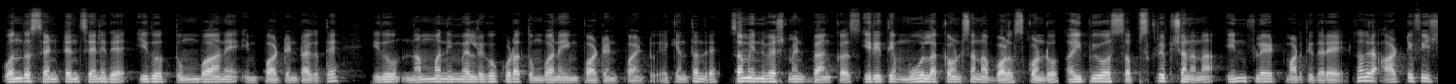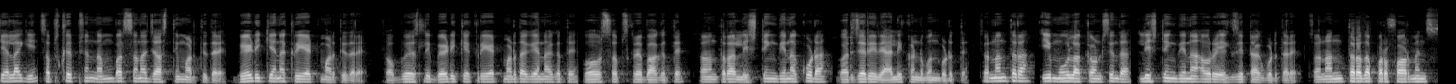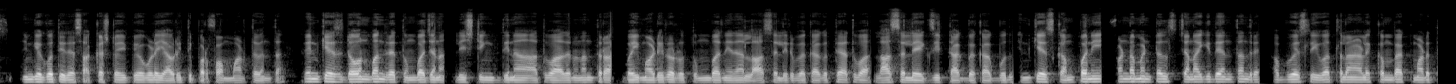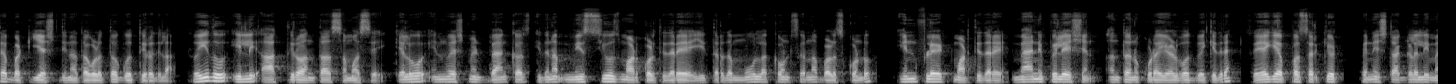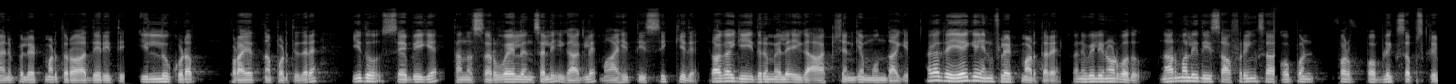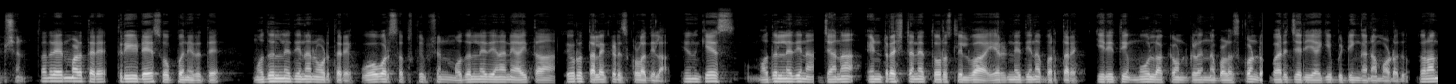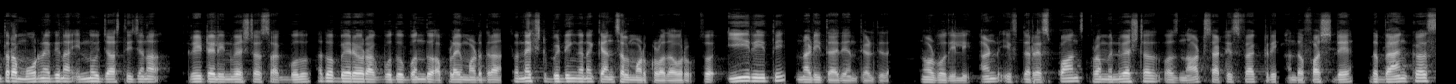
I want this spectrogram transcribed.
ಒಂದು ಸೆಂಟೆನ್ಸ್ ಏನಿದೆ, ಇದು ತುಂಬಾನೇ ಇಂಪಾರ್ಟೆಂಟ್ ಆಗುತ್ತೆ. ಇದು ನಮ್ಮ ನಿಮ್ಮೆಲ್ಲರಿಗೂ ಕೂಡ ತುಂಬಾನೇ ಇಂಪಾರ್ಟೆಂಟ್ ಪಾಯಿಂಟ್ ಯಾಕೆಂತಂದ್ರೆ ಸಮ್ ಇನ್ವೆಸ್ಟ್ಮೆಂಟ್ ಬ್ಯಾಂಕರ್ಸ್ ಈ ರೀತಿ ಮೂಲ ಅಕೌಂಟ್ಸ್ ಅನ್ನ ಬಳಸ್ಕೊಂಡು ಐ ಪಿ ಒ ಸಬ್ಸ್ಕ್ರಿಪ್ಷನ್ ಅನ್ನ ಇನ್ಫ್ಲೇಟ್ ಮಾಡ್ತಿದ್ದಾರೆ. ಅಂದ್ರೆ ಆರ್ಟಿಫಿಷಿಯಲ್ ಆಗಿ ಸಬ್ಸ್ಕ್ರಿಪ್ಷನ್ ನಂಬರ್ಸ್ ಅನ್ನ ಜಾಸ್ತಿ ಮಾಡ್ತಿದ್ದಾರೆ. ಬೇಡಿಕೆಯನ್ನ ಕ್ರಿಯೇಟ್ ಮಾಡ್ತಿದ್ದಾರೆ. ಅಬ್ವಿಯಸ್ಲಿ ಬೇಡಿಕೆ ಕ್ರಿಯೇಟ್ ಮಾಡಿದಾಗ ಏನಾಗುತ್ತೆ? ಓವರ್ ಸಬ್ಸ್ಕ್ರೈಬ್ ಆಗುತ್ತೆ. ಸೊ ನಂತರ ಲಿಸ್ಟಿಂಗ್ ದಿನ ಕೂಡ ಭರ್ಜರಿ ರ್ಯಾಲಿ ಕಂಡು ಬಂದ್ಬಿಡುತ್ತೆ. ಸೊ ನಂತರ ಈ ಮೂಲ ಅಕೌಂಟ್ಸ್ ಇಂದ ಲಿಸ್ಟಿಂಗ್ ದಿನ ಅವರು ಎಕ್ಸಿಟ್ ಆಗ್ಬಿಡ್ತಾರೆ. ಸೊ ನಂತರದ ಪರ್ಫಾರ್ಮೆನ್ಸ್ ನಿಮ್ಗೆ ಗೊತ್ತಿದೆ, ಸಾಕಷ್ಟು ಐ ಯಾವ ರೀತಿ ಪರ್ಫಾರ್ಮ್ ಮಾಡ್ತವೆ ಅಂತ. ಇನ್ ಕೇಸ್ ಡೌನ್ ಬಂದ್ರೆ ತುಂಬಾ ಜನ ಲಿಸ್ಟಿಂಗ್ ದಿನ ಅಥವಾ ಅದರ ನಂತರ ಬೈ ಮಾಡಿರೋರು ತುಂಬಾ ದಿನ ಲಾಸ್ ಅಲ್ಲಿ ಇರಬೇಕಾಗುತ್ತೆ ಅಥವಾ ಲಾಸ್ ಅಲ್ಲಿ ಎಕ್ಸಿಟ್ ಆಗ್ಬೇಕಾಗ್ಬೋದು. ಇನ್ ಕೇಸ್ ಕಂಪನಿ ಫಂಡಮೆಂಟಲ್ಸ್ ಚೆನ್ನಾಗಿದೆ ಅಂತಂದ್ರೆ ಅಬ್ವಿಯಸ್ಲಿ ಇವತ್ತಲ್ಲ ನಾಳೆ ಕಮ್ ಬ್ಯಾಕ್ ಮಾಡುತ್ತೆ ಬಟ್ ಎಷ್ಟು ದಿನ ತಗೊಳುತ್ತೋ ಗೊತ್ತಿರೋದಿಲ್ಲ. ಸೊ ಇದು ಇಲ್ಲಿ ಆಗ್ತಿರೋಂತ ಸಮಸ್ಯೆ. ಕೆಲವು ಇನ್ವೆಸ್ಟ್ಮೆಂಟ್ ಬ್ಯಾಂಕರ್ಸ್ ಇದನ್ನ ಮಿಸ್ಯೂಸ್ ಮಾಡ್ಕೊಳ್ತಿದ್ದಾರೆ. ಈ ತರದ ಮೂಲ ಅಕೌಂಟ್ಸ್ ಅನ್ನ ಬಳಸ್ಕೊಂಡು ಇನ್ಫ್ಲೇಟ್ ಮಾಡ್ತಿದ್ದಾರೆ. ಮ್ಯಾನಿಪುಲೇಷನ್ ಅಂತಾನು ಕೂಡ ಹೇಳ್ಬೋದು ಬೇಕಿದ್ರೆ. ಸೊ ಹೇಗೆ ಅಪ್ಪ ಸರ್ಕ್ಯೂಟ್ ಪೆನಿ ಸ್ಟಾಕ್ಗಳಲ್ಲಿ ಮ್ಯಾನಿಪುಲೇಟ್ ಮಾಡ್ತಾರೋ ಅದೇ ರೀತಿ ಇಲ್ಲೂ ಕೂಡ ಪ್ರಯತ್ನ ಪಡ್ತಿದ್ದಾರೆ. ಇದು ಸೆಬಿಗೆ ತನ್ನ ಸರ್ವೈಲೆನ್ಸ್ ಅಲ್ಲಿ ಈಗಾಗಲೇ ಮಾಹಿತಿ ಸಿಕ್ಕಿದೆ. ಸೊ ಹಾಗಾಗಿ ಇದ್ರ ಮೇಲೆ ಈಗ ಆಕ್ಷನ್ಗೆ ಮುಂದಾಗಿದೆ. ಹಾಗಾದ್ರೆ ಹೇಗೆ ಇನ್ಫ್ಲೇಟ್ ಮಾಡ್ತಾರೆ? ಸೊ ನೀವು ಇಲ್ಲಿ ನೋಡಬಹುದು normally these offerings are open for public subscription ಅಂದ್ರೆ ಏನ್ ಮಾಡ್ತಾರೆ? ತ್ರೀ ಡೇಸ್ ಓಪನ್ ಇರುತ್ತೆ. ಮೊದಲನೇ ದಿನ ನೋಡ್ತಾರೆ. ಓವರ್ ಸಬ್ಸ್ಕ್ರಿಪ್ಷನ್ ಮೊದಲನೇ ದಿನನೇ ಆಯ್ತಾ? ಇವರು ತಲೆ ಕೆಡಿಸ್ಕೊಳ್ಳೋದಿಲ್ಲ. ಇನ್ ಕೇಸ್ ಮೊದಲನೇ ದಿನ ಜನ ಇಂಟ್ರೆಸ್ಟ್ ಅನ್ನೇ ತೋರಿಸ್ಲಿಲ್ವಾ? ಎರಡನೇ ದಿನ ಬರ್ತಾರೆ. ಈ ರೀತಿ ಮೂಲ ಅಕೌಂಟ್ ಗಳನ್ನ ಬಳಸ್ಕೊಂಡು ಭರ್ಜರಿಯಾಗಿ ಬಿಡ್ಡಿಂಗ್ ಅನ್ನ ಮಾಡೋದು. ನಂತರ ಮೂರನೇ ದಿನ ಇನ್ನೂ ಜಾಸ್ತಿ ಜನ ರಿಟೇಲ್ ಇನ್ವೆಸ್ಟರ್ಸ್ ಆಗ್ಬೋದು, ಅಥವಾ ಬೇರೆಯವ್ರು ಆಗ್ಬೋದು ಬಂದು ಅಪ್ಲೈ ಮಾಡಿದ್ರ ಸೊ ನೆಕ್ಸ್ಟ್ ಬಿಡ್ಡಿಂಗ್ ಅನ್ನ ಕ್ಯಾನ್ಸಲ್ ಮಾಡ್ಕೊಳ್ಳೋದು ಅವರು. ಸೊ ಈ ರೀತಿ ನಡೀತಾ ಇದೆ ಅಂತ ಹೇಳ್ತಿದೆ ನೋಡಬಹುದು ಇಲ್ಲಿ. And if the response from investor was not satisfactory on the first day the bankers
